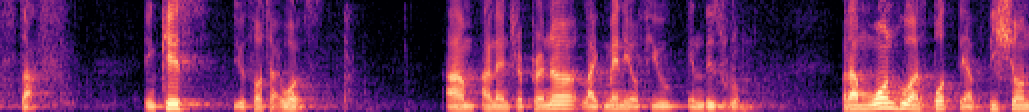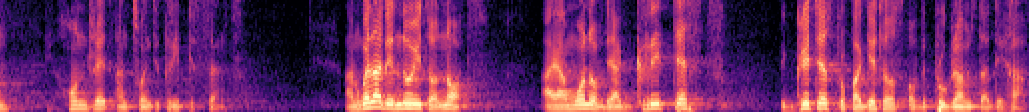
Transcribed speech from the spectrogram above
staff, in case you thought I was. I'm an entrepreneur like many of you in this room, but I'm one who has bought their vision 123%. And whether they know it or not, I am one of their greatest, the greatest propagators of the programs that they have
